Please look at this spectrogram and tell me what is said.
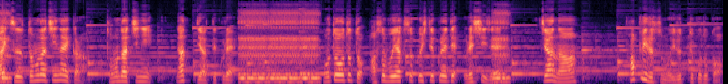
あいつ友達いないから友達になってやってくれ。弟と遊ぶ約束してくれて嬉しいぜ。じゃあな。パピルスもいるってことか。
